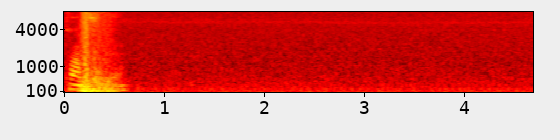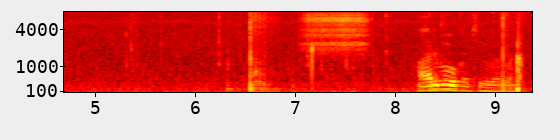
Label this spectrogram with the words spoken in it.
Tam şuraya. Harbi ok atıyorlar bak.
